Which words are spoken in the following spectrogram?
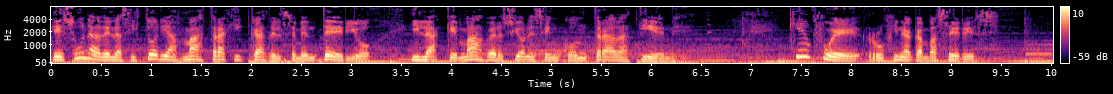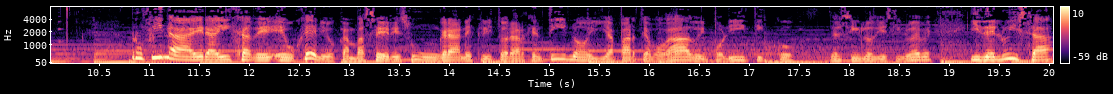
es una de las historias más trágicas del cementerio y las que más versiones encontradas tiene. ¿Quién fue Rufina Cambaceres? Rufina era hija de Eugenio Cambaceres, un gran escritor argentino y aparte abogado y político del siglo XIX, y de Luisa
